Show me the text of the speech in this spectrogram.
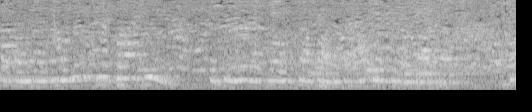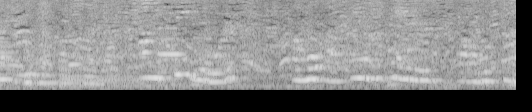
sa tanan ng mga kabahin sa sininakaw sa para sa atong karagatan at lumang Ang seahorse, amo ang indicators of the sea.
